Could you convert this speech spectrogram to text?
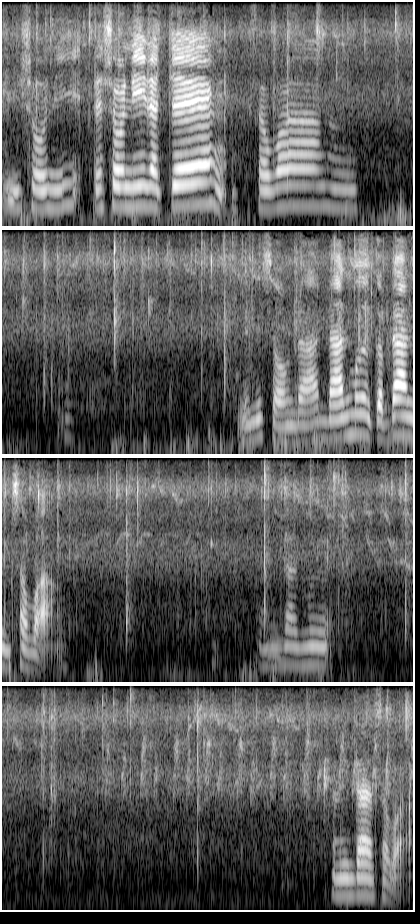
อีโซนนี้แต่โซนนี้นะแจ้งสว่างเดี๋ยวมีสองด้าน ด้านมืดกับด้านสว่าง ด้านมืดอันนี้ด้านสว่าง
